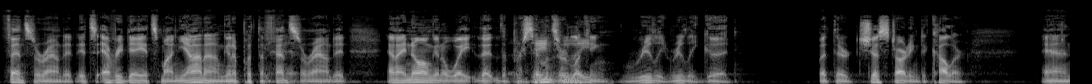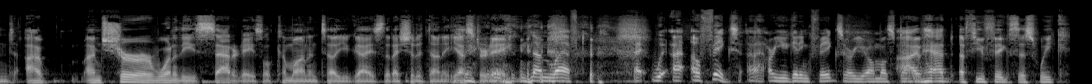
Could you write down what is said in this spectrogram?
fence around it. It's every day. It's mañana. I'm going to put the fence around it, and I know I'm going to wait. The, the persimmons are looking really, really good, but they're just starting to color. And I, I'm sure one of these Saturdays will come on and tell you guys that I should have done it yesterday. None left. W- oh, figs. Uh, are you getting figs or are you almost done? I've had a few figs this week.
